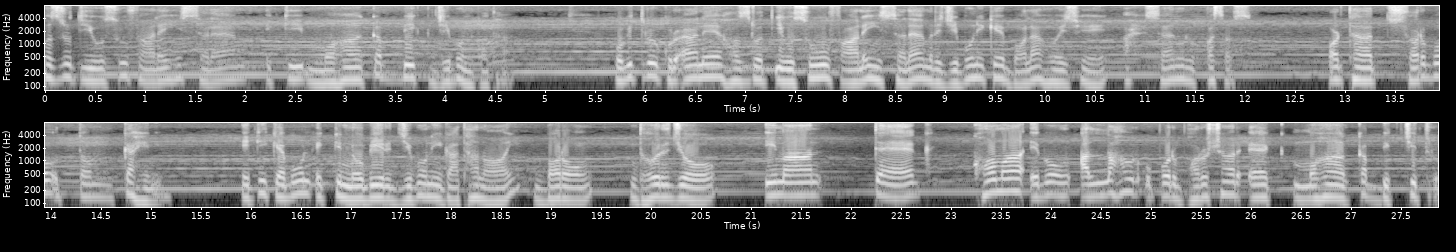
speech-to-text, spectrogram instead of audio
হজরত ইউসুফ আলাইহিসালাম একটি মহাকাব্যিক জীবন কথা। পবিত্র কোরআনে হজরত ইউসুফ আলাইহিসালামের জীবনীকে বলা হয়েছে আহসানুল কসস, অর্থাৎ সর্বোত্তম কাহিনী। এটি কেবল একটি নবীর জীবনী গাথা নয়, বরং ধৈর্য ইমান ত্যাগ, ক্ষমা এবং আল্লাহর উপর ভরসার এক মহাকাব্যিক চিত্র।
